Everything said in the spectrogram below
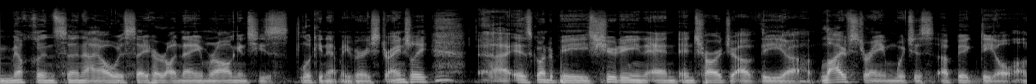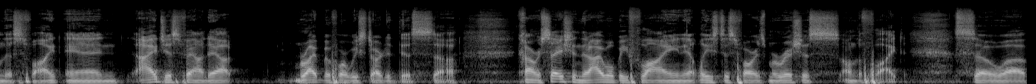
Mikkelsen, I always say her name wrong, and she's looking at me very strangely, uh, is going to be shooting and in charge of the uh, live stream, which is a big deal on this fight. And I just found out right before we started this uh, conversation that I will be flying at least as far as Mauritius on the flight. So uh,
